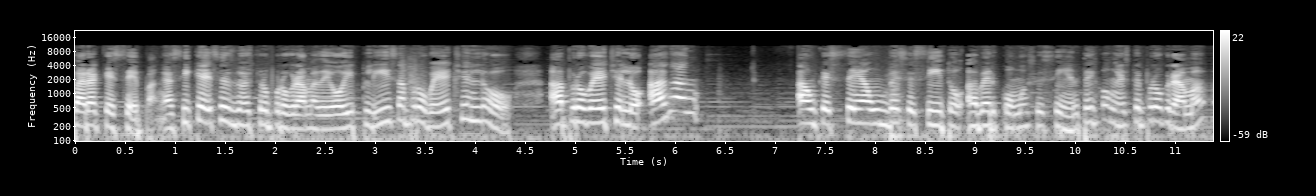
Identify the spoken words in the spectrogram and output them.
para que sepan. Así que ese es nuestro programa de hoy. Please aprovechenlo aprovechenlo, hagan aunque sea un bececito a ver cómo se siente con este programa.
